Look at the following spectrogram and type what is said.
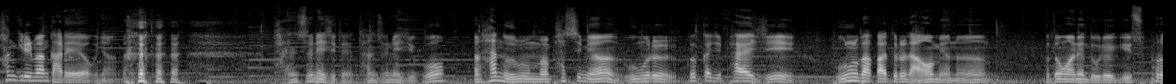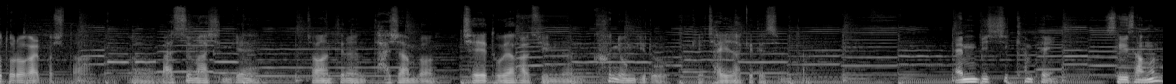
한 길만 가래요 그냥 단순해지래 단순해지고 한 우물만 팠으면 우물을 끝까지 파야지 우물 바깥으로 나오면은 그동안의 노력이 수포로 돌아갈 것이다 어, 말씀하신 게 저한테는 다시 한번 재도약할 수 있는 큰 용기로 자리 잡게 됐습니다. MBC 캠페인 세상은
